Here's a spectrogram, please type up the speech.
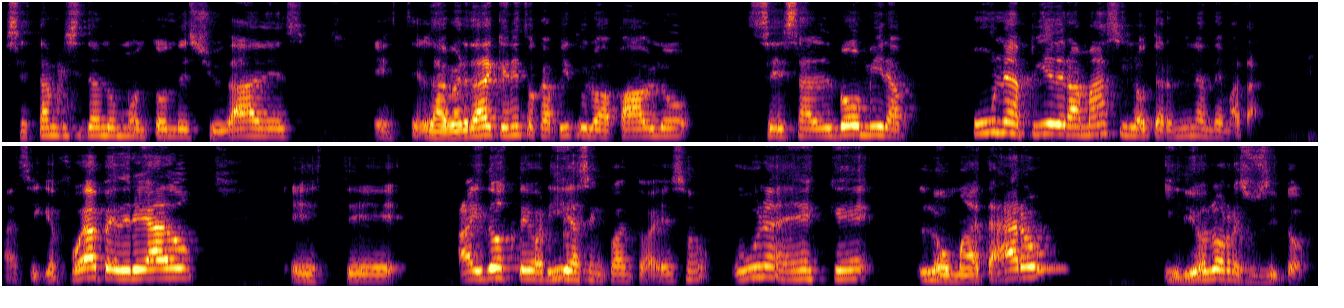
se están visitando un montón de ciudades. Este, la verdad es que en estos capítulos a Pablo se salvó, mira, una piedra más y lo terminan de matar. Así que fue apedreado. Este, hay dos teorías en cuanto a eso. Una es que lo mataron y Dios lo resucitó.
